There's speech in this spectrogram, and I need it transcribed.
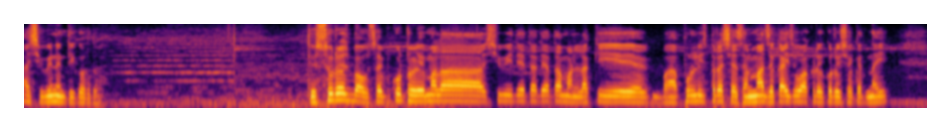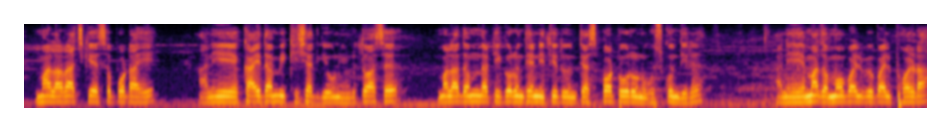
अशी विनंती करतो. ते सूरज भाऊसाहेब कोठोळे मला शिवी देता देता म्हणला की बा- पोलीस प्रशासन माझं काहीच वाकडं करू शकत नाही. मला राजकीय सपोर्ट आहे आणि कायदा मी खिशात घेऊन हिंडतो असं मला दमदाटी करून त्यांनी तिथून त्या स्पॉटवरून हुसकून दिलं. आणि माझा मोबाईल बिबाईल फोडला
